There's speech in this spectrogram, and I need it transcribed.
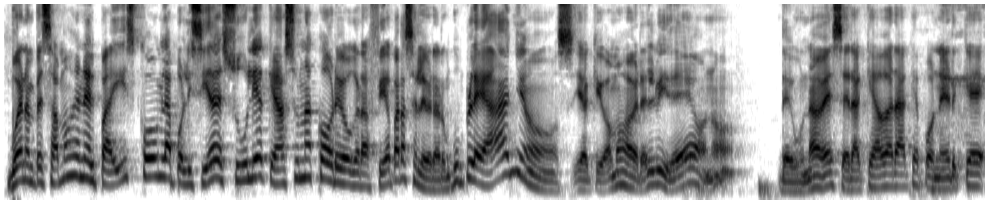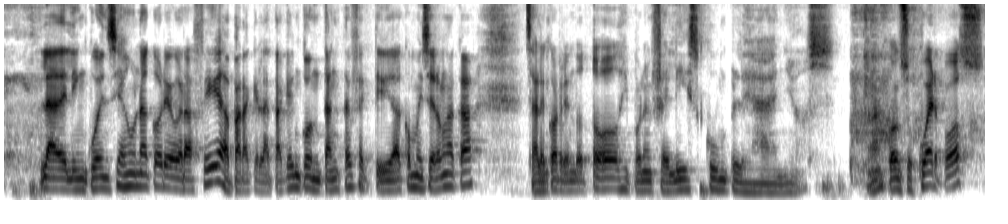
Bueno, empezamos en el país con la policía de Zulia que hace una coreografía para celebrar un cumpleaños. Y aquí vamos a ver el video, ¿no? De una vez, ¿será que habrá que poner que la delincuencia es una coreografía para que la ataquen con tanta efectividad como hicieron acá? Salen corriendo todos y ponen feliz cumpleaños. ¿ah? Con sus cuerpos,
